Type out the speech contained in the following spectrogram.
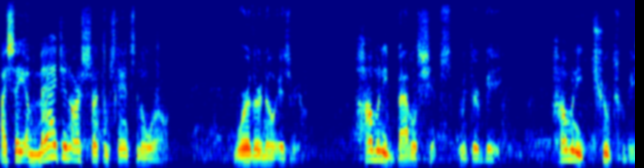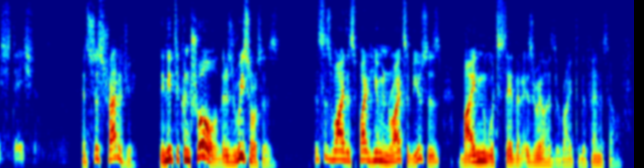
I say, imagine our circumstance in the world were there no Israel. How many battleships would there be? How many troops would be stationed? It's just strategy. They need to control, there's resources. This is why, despite human rights abuses, Biden would say that Israel has the right to defend itself.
